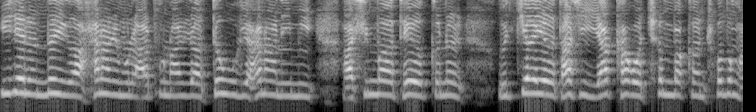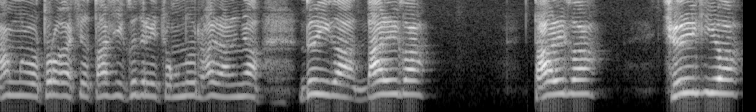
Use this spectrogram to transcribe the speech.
이제는 너희가 하나님을 알 뿐 아니라 더욱이 하나님이 아신바 되었거늘 어찌하여 다시 약하고 천박한 초등학문으로 돌아가셔 다시 그들에게 종로를 하려 하느냐? 너희가 날과 달과 절기와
